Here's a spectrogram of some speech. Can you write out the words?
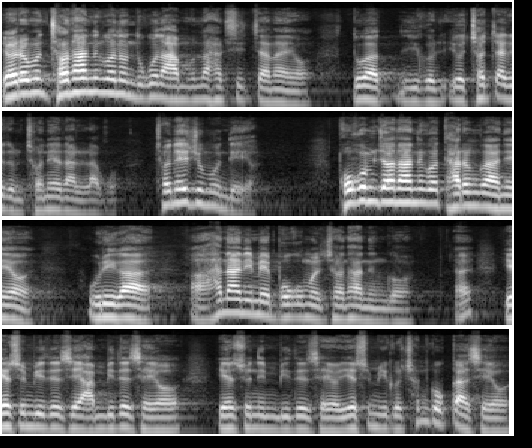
여러분 전하는 거는 누구나 아무나 할 수 있잖아요. 누가 이거 이거 저짝에 좀 전해 달라고 전해 주면 돼요. 복음 전하는 거 다른 거 아니에요. 우리가 하나님의 복음을 전하는 거. 예? 예수 믿으세요? 안 믿으세요? 예수님 믿으세요? 예수 믿고 천국 가세요?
